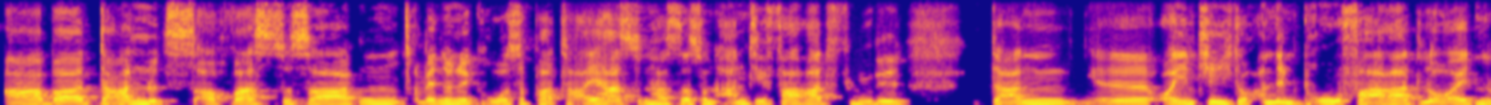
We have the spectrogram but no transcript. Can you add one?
aber da nützt es auch was zu sagen, wenn du eine große Partei hast und hast da so einen Anti-Fahrradflügel, dann äh, orientiere ich doch an den Pro-Fahrrad-Leuten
